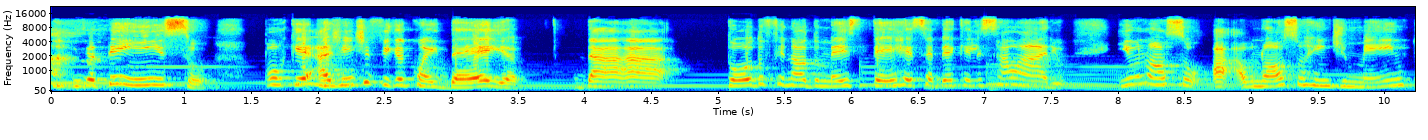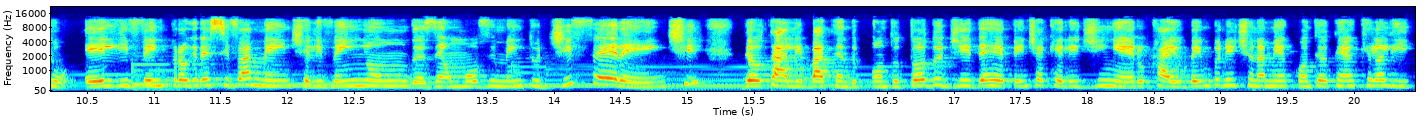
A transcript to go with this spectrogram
Ainda tem isso. Porque a gente fica com a ideia da todo final do mês ter receber aquele salário. E o nosso, a, o nosso rendimento, ele vem progressivamente, ele vem em ondas, é um movimento diferente de eu estar ali batendo ponto todo dia e de repente aquele dinheiro caiu bem bonitinho na minha conta, eu tenho aquilo ali.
